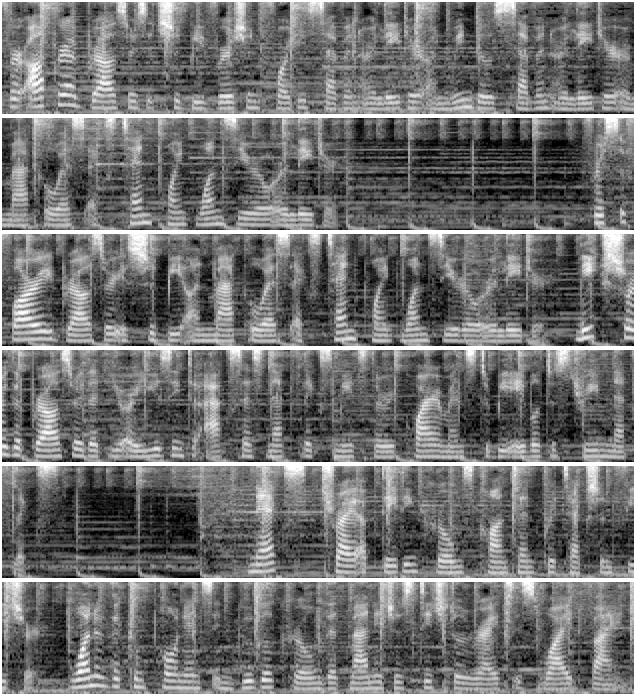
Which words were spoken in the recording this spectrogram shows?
For Opera browsers it should be version 47 or later on Windows 7 or later or Mac OS X 10.10 or later. For Safari browser it should be on Mac OS X 10.10 or later. Make sure the browser that you are using to access Netflix meets the requirements to be able to stream Netflix. Next, try updating Chrome's content protection feature. One of the components in Google Chrome that manages digital rights is Widevine.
